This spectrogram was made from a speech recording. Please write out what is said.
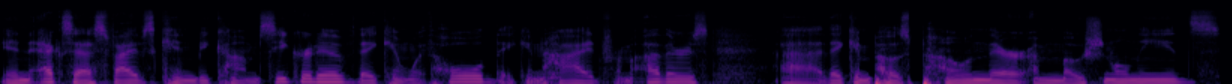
In excess, fives can become secretive, they can withhold, they can hide from others, uh, they can postpone their emotional needs,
